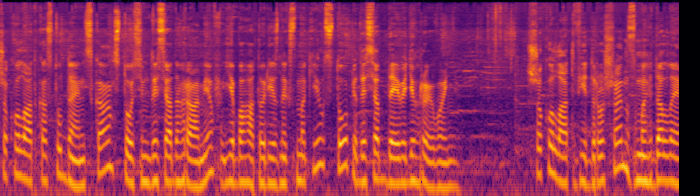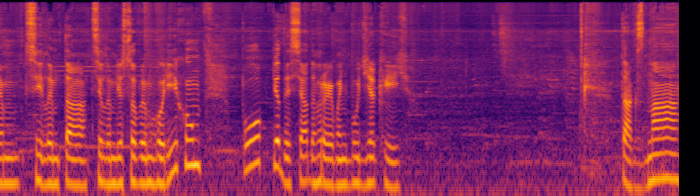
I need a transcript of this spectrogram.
Шоколадка студентська 170 грамів. Є багато різних смаків 159 гривень. Шоколад від Рошен з мигдалем цілим та цілим лісовим горіхом по 50 гривень будь-який. Так, на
